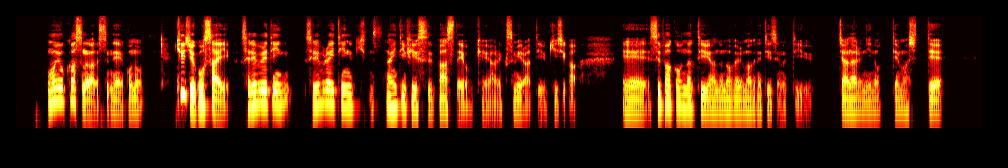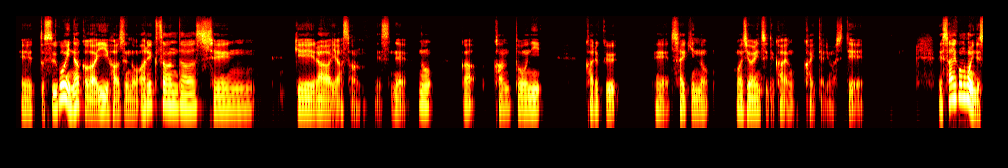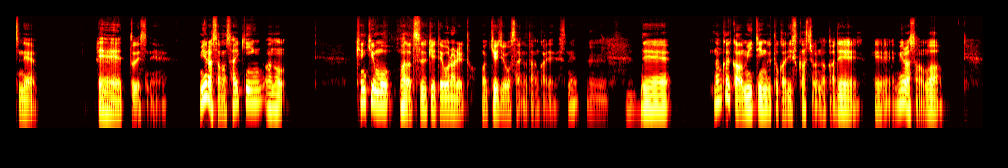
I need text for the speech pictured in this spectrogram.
思い起こすのがですね、この95歳、セレブレティング、セレブレイティング 95th birthday of K. Alex Miller っていう記事が、えー、スーパーコンダクティブノーベルマグネティズムっていうジャーナルに載ってまして、えーっと、すごい仲がいいはずのアレクサンダー・シェンゲーラーヤさんですね、の、が関東に軽く、えー最近の交わりについてか書いてありまして、で、最後の方にですね、えーっとですね、三浦さんは最近、あの、研究もまだ続けておられると。まあ、95歳の段階でですね。うん。で、何回かミーティングとかディスカッションの中で、えーミュラさんは、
